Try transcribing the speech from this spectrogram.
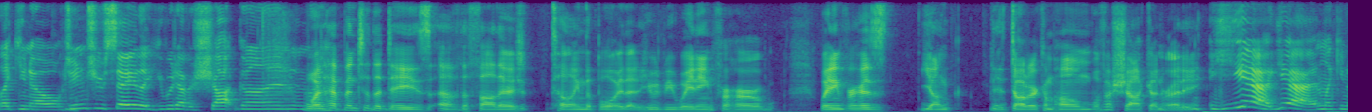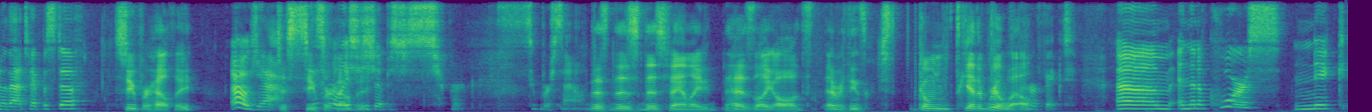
like you know, didn't you say that you would have a shotgun? What like, happened to the days of the father telling the boy that he would be waiting for her, waiting for his young his daughter to come home with a shotgun ready? Yeah, yeah, and like you know that type of stuff. Super healthy. Oh yeah, Just this super healthy. relationship is just super, super sound. This this this family has like all it's, everything's just going together real well. Perfect. Um, and then of course Nick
